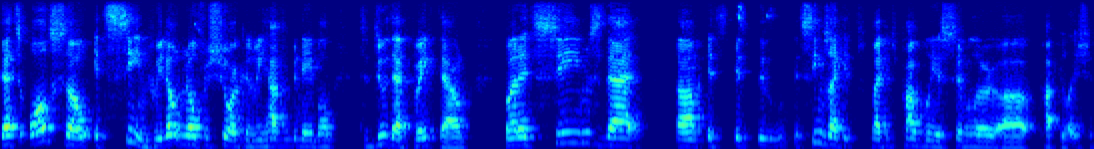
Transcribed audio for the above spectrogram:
that's also it seems we don't know for sure because we haven't been able to do that breakdown, but it seems that um, it, it, it, seems like it's like it's probably a similar uh, population.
